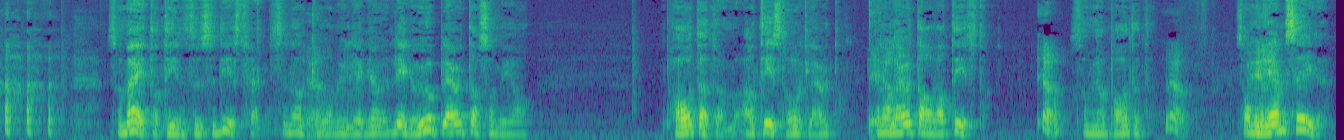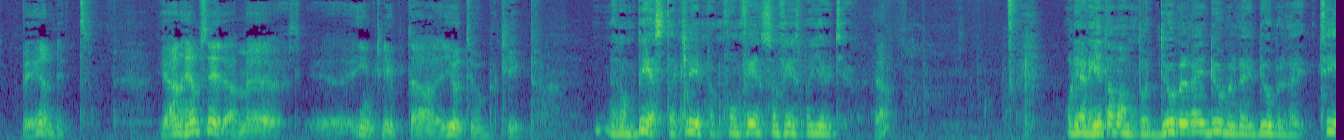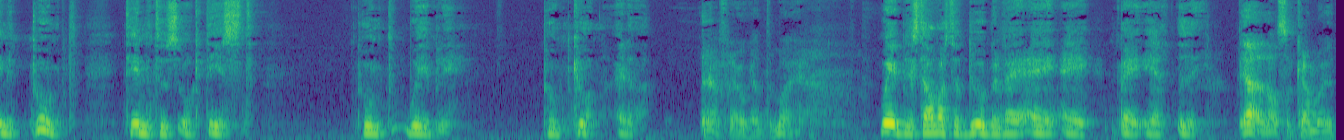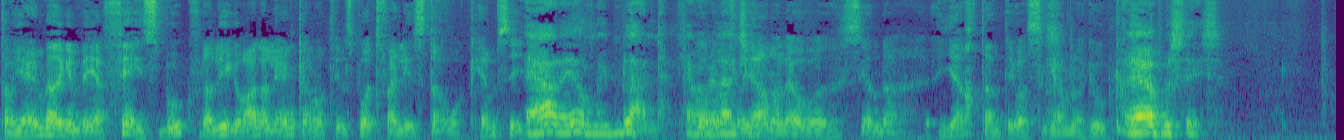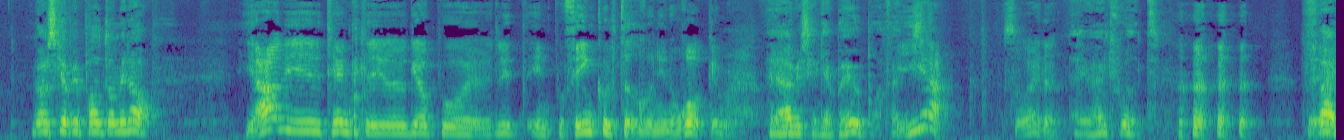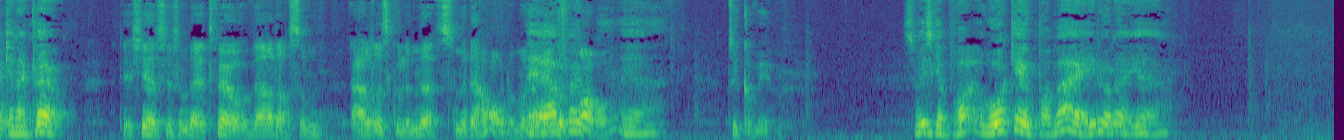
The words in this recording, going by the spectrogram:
Som heter Tinnitus och Dist faktiskt. Så där Ja. vi lägga, lägger vi upp låtar som vi har pratat om. Artister och låtar. Ja. Eller låtar av artister Ja, som vi har pratat om. ja. Så har vi en hemsida. Behändigt. Ja, en hemsida med eh, inklippta YouTube-klipp. med de bästa klippen som finns på YouTube. Och den hittar man på www.tinnitus.weebly.com är det va? Jag frågar inte mig. Weebly stavas då W-E-E-B-L-Y. Ja, eller så kan man ju ta genvägen via Facebook, för där ligger alla länkarna till Spotify-lista och hemsida. Ja, det gör de ibland. Får Ja, man får gärna lov att sända hjärtan till oss gamla gubbkar. Ja, precis. Vad ska vi prata om idag? Ja, vi tänkte ju gå på, lite in på finkulturen inom rocken. Ja, vi ska gå på opera faktiskt. Ja, så är det. Det är ju helt sjukt. Fräken är på. Det känns ju som det är två världar som aldrig skulle möts, men det har de och det Ja, har gått för- bra, Ja. tycker vi. Så vi ska rockopera, vad är då det? Ja.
